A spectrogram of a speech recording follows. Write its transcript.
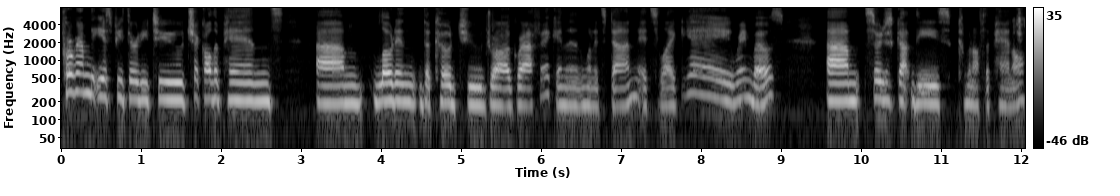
program the ESP32, check all the pins, um, load in the code to draw a graphic, and then when it's done, it's like, yay, rainbows. Um, so I just got these coming off the panel.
